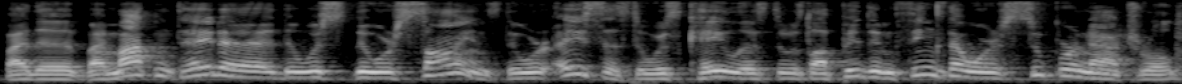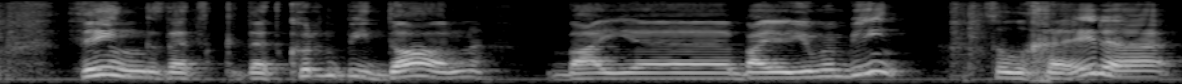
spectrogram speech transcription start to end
by the by Matan Teda, there was there were signs, there were aces, there was kalis, there was lapidim, things that were supernatural, things that that couldn't be done by uh, by a human being. So l'chaeda,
